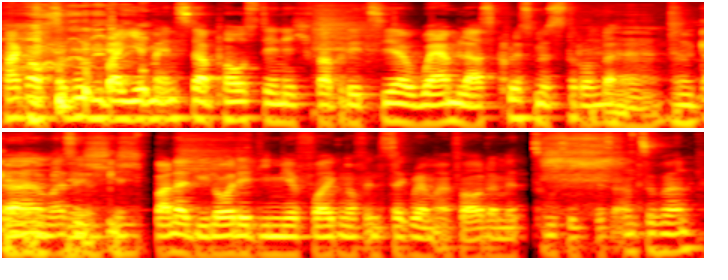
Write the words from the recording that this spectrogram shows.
pack auch so gut wie bei jedem Insta-Post, den ich fabriziere, Wham! Last Christmas drunter. äh, okay, ähm, okay, also ich, okay. ich baller die Leute, die mir folgen auf Instagram, einfach auch damit zu, sich das anzuhören.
